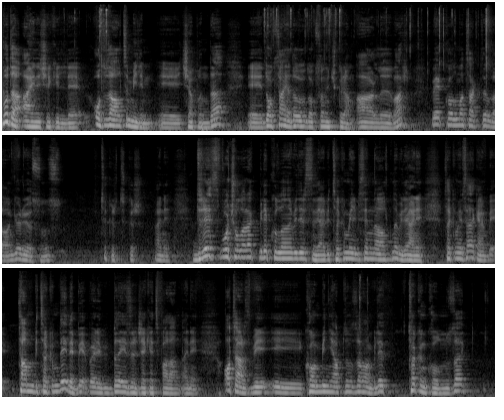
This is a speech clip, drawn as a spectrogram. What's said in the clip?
Bu da aynı şekilde 36 milim e, çapında e, 90 ya da 93 gram ağırlığı var. Ve koluma taktığım zaman görüyorsunuz tıkır tıkır hani dress watch olarak bile kullanabilirsiniz. Yani bir takım elbisenin altında bile yani takım elbise derken tam bir takım değil de böyle bir blazer ceket falan hani o tarz bir e, kombin yaptığınız zaman bile takın kolunuza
